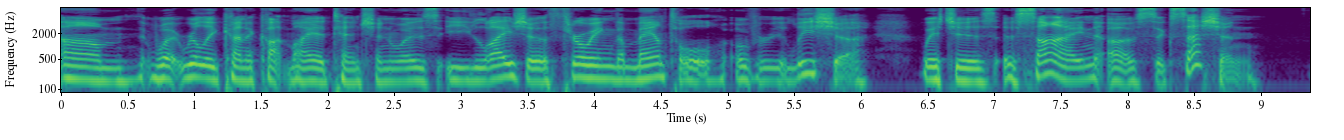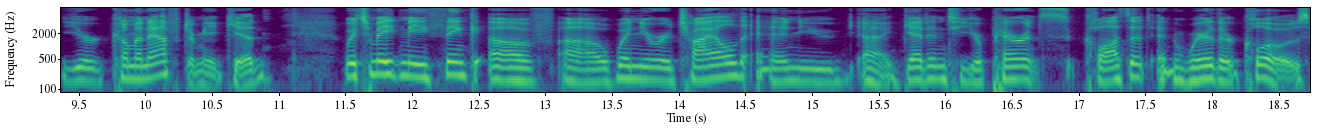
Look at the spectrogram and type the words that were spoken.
um, what really kind of caught my attention was Elijah throwing the mantle over Elisha, which is a sign of succession. You're coming after me, kid. Which made me think of uh, when you're a child and you uh, get into your parents' closet and wear their clothes.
